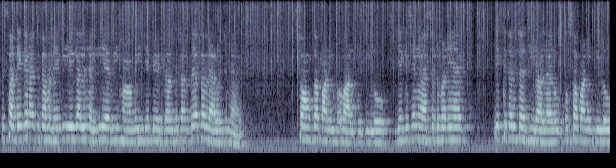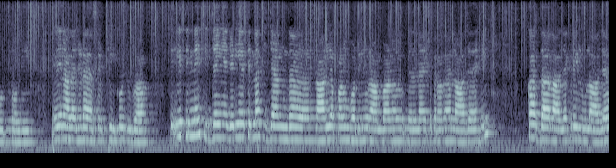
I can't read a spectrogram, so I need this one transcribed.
ਤੇ ਸਾਡੇ ਘਰਾਂ 'ਚ ਤਾਂ ਹਲੇ ਵੀ ਇਹ ਗੱਲ ਹੈਗੀ ਹੈ ਵੀ ਹਾਂ ਬਈ ਜੇ ਪੇਟ ਦਰਦ ਕਰਦਾ ਤਾਂ ਲੈ ਲਓ ਜਮੈਨ ਸੌਂਫ ਦਾ ਪਾਣੀ ਉਬਾਲ ਕੇ ਪੀ ਲਓ। ਜੇ ਕਿਸੇ ਨੂੰ ਐਸਿਡ ਬਣਿਆ ਇੱਕ ਚਮਚਾ ਜੀਰਾ ਲੈ ਲਓ, ਕੋਸਾ ਪਾਣੀ ਪੀ ਲਓ ਉੱਤੋਂ ਦੀ। ਇਹਦੇ ਨਾਲ ਜਿਹੜਾ ਐਸਿਡ ਠੀਕ ਹੋ ਜਾਊਗਾ। ਤੇ ਇਹ ਤਿੰਨੇ ਚੀਜ਼ਾਂ ਹੀ ਆ ਜਿਹੜੀਆਂ ਇਹ ਤਿੰਨਾਂ ਚੀਜ਼ਾਂ ਦਾ ਨਾਲ ਹੀ ਆਪਾਂ ਨੂੰ ਬੋਡੀ ਨੂੰ ਆਰਾਮਬਾਨ ਮਿਲਣਾ ਇੱਕ ਤਰ੍ਹਾਂ ਦਾ ਇਲਾਜ ਹੈ ਇਹ। ਘਰ ਦਾ ਇਲਾਜ ਹੈ, ਘਰੇਲੂ ਇਲਾਜ ਹੈ।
